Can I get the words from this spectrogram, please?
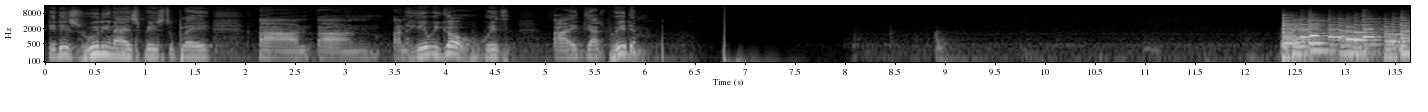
It is really nice piece to play, and and and here we go with I Got Rhythm. Thank you.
